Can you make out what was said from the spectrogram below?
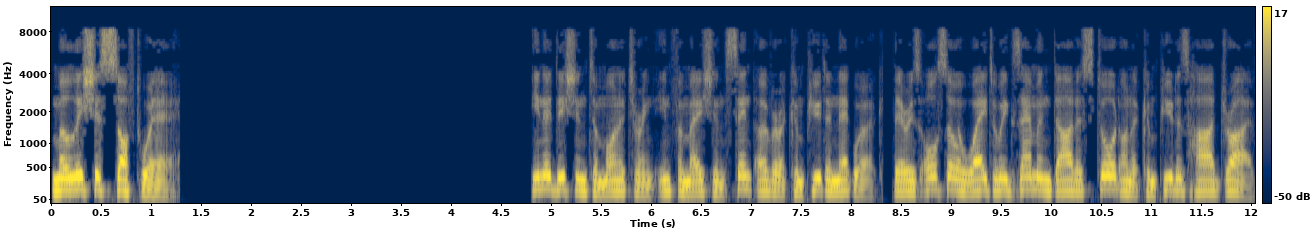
Malicious software In addition to monitoring information sent over a computer network, there is also a way to examine data stored on a computer's hard drive,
